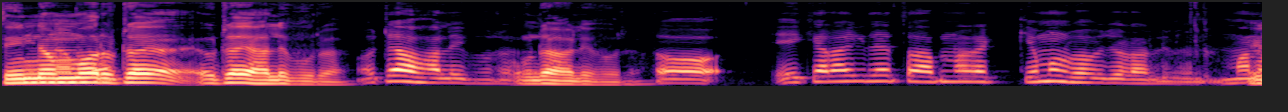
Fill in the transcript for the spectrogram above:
তিন নম্বর ওটা ওটাই হালিপুরা ওটাও আলিপুরা। ওটা হালিপুরা তো এই খেলাগুলো তো আপনারা কেমন ভাবে জোড়া নেবেন? মানে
